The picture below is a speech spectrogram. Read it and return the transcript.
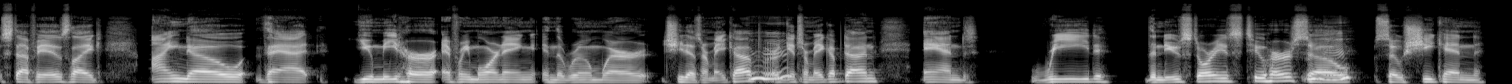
stuff is. Like I know that you meet her every morning in the room where she does her makeup or Mhm. gets her makeup done and read the news stories to her so Mm-hmm. so she can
